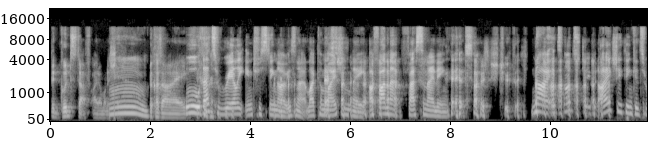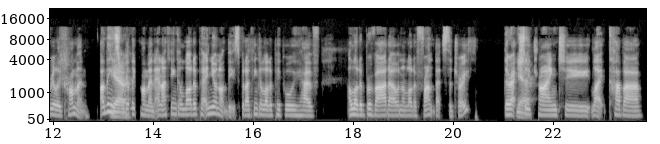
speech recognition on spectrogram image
the good stuff I don't want to share Mm. because I Oh, that's really interesting, though, isn't it? Like emotionally, I find that fascinating. it's so stupid. No, it's not stupid. I actually think it's really common. I think Yeah. it's really common. And I think a lot of, and you're not this, but I think a lot of people who have a lot of bravado and a lot of front, that's the truth. They're actually Yeah. trying to like cover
